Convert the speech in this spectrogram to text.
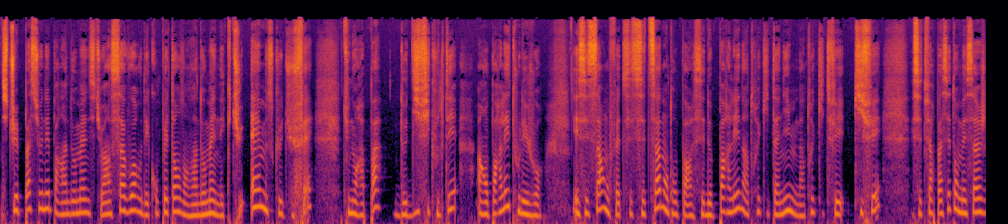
Si tu es passionné par un domaine, si tu as un savoir ou des compétences dans un domaine et que tu aimes ce que tu fais, tu n'auras pas de difficulté à en parler tous les jours. Et c'est ça en fait, c'est de ça dont on parle, c'est de parler d'un truc qui t'anime, d'un truc qui te fait kiffer, c'est de faire passer ton message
